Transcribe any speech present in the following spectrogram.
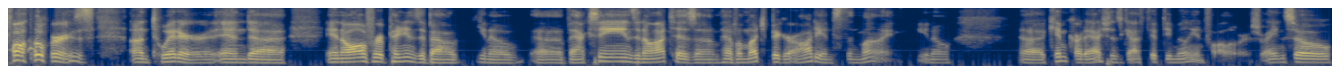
followers on Twitter, and uh, and all of her opinions about you know uh, vaccines and autism have a much bigger audience than mine. You know, uh, Kim Kardashian's got 50 million followers, right? And so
